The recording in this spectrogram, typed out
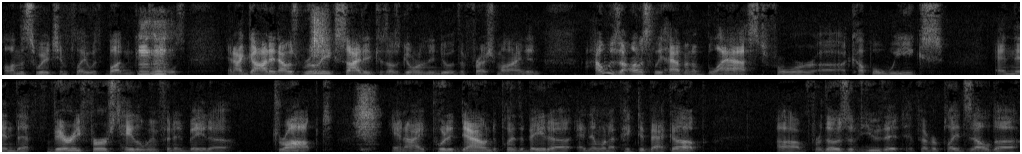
on the Switch and play with button mm-hmm. controls. Mm-hmm. And I got it. and I was really excited because I was going into it with a fresh mind, and I was honestly having a blast for uh, a couple weeks. And then the very first Halo Infinite beta dropped, and I put it down to play the beta. And then when I picked it back up, um, for those of you that have ever played Zelda,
